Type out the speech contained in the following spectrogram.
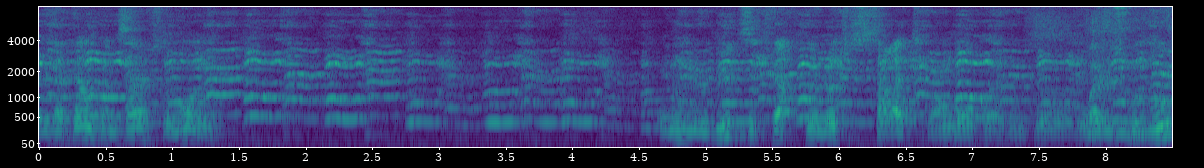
Elles alternent comme ça, justement. Et donc le but, c'est de faire que l'autre s'arrête, en gros. Quoi. Donc euh, on va jusqu'au bout.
